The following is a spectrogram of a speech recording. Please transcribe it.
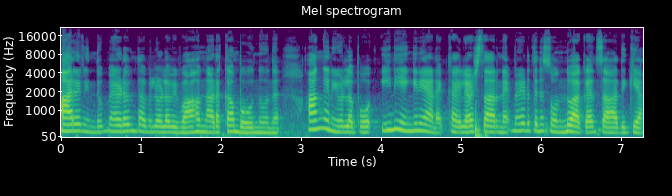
അരവിന്ദും മേഡവും തമ്മിലുള്ള വിവാഹം നടക്കാൻ പോകുന്നുവെന്ന്. അങ്ങനെയുള്ളപ്പോൾ ഇനി എങ്ങനെയാണ് കൈലാഷ് സാറിനെ മേഡത്തിന് സ്വന്തമാക്കാൻ സാധിക്കുക?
